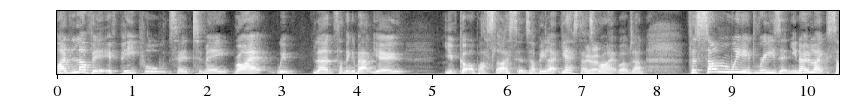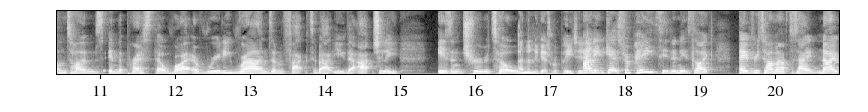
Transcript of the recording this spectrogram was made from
I'd love it if people said to me, right, we've learnt something about you. You've got a bus license. I'd be like, yes, that's Yeah. right. Well done. For some weird reason, you know, like sometimes in the press, they'll write a really random fact about you that actually isn't true at all And then it gets repeated. and it gets repeated and it's like every time i have to say no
